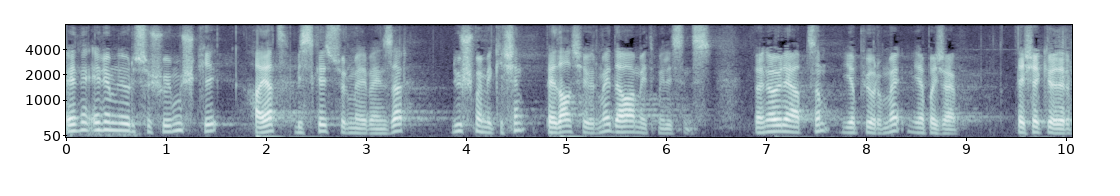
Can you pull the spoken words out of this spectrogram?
En, en önemli öğretisi şuymuş ki hayat bisiklet sürmeye benzer. Düşmemek için pedal çevirmeye devam etmelisiniz. Ben öyle yaptım, yapıyorum ve yapacağım. Teşekkür ederim.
